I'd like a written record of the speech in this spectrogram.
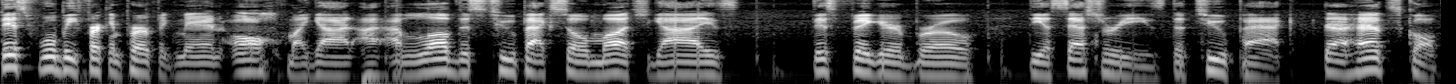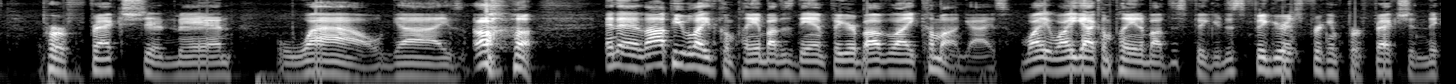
This will be freaking perfect, man. Oh my god, I, I love this two pack so much, guys. This figure, bro, the accessories, the two pack, the head sculpt, perfection, man. Wow, guys. And then a lot of people like to complain about this damn figure, but I'm like, come on, guys. Why why you gotta complain about this figure? This figure is freaking perfection. They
